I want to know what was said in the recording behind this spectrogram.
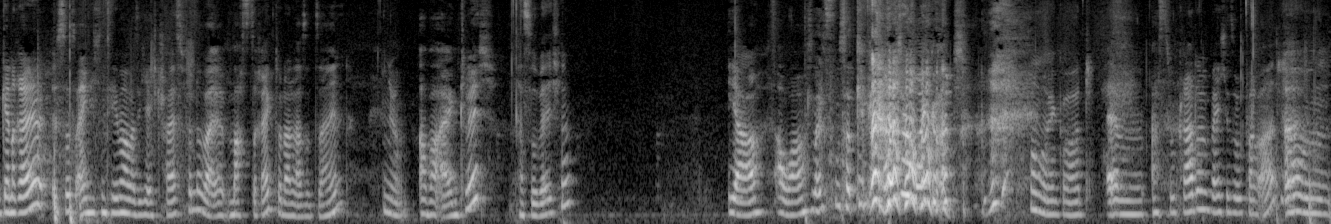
generell ist das eigentlich ein Thema, was ich echt scheiße finde, weil mach's direkt oder lass es sein. Ja. Aber eigentlich. Hast du welche? Ja, aua, mein Fuß hat geknallt. Oh mein Gott. Oh mein Gott. Ähm, hast du gerade welche so parat? Ähm,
